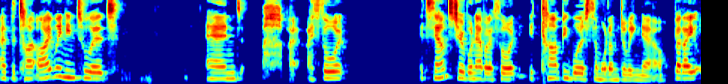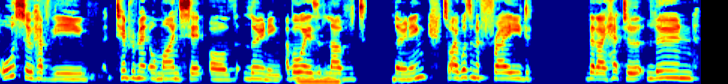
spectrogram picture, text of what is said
at the time. I went into it And I, I thought, it sounds terrible now, but I thought it can't be worse than what I'm doing now. But I also have the temperament or mindset of learning. I've always mm. loved learning. So I wasn't afraid that I had to learn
